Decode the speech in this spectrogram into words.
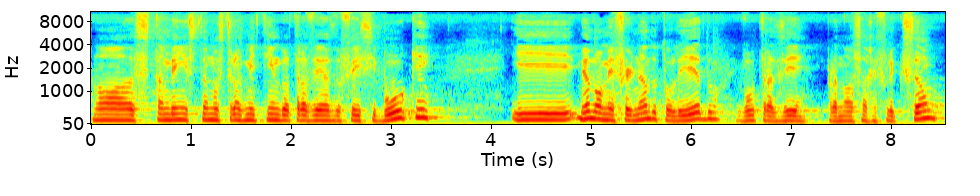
Nós também estamos transmitindo através do Facebook. E meu nome é Fernando Toledo, vou trazer para nossa reflexão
